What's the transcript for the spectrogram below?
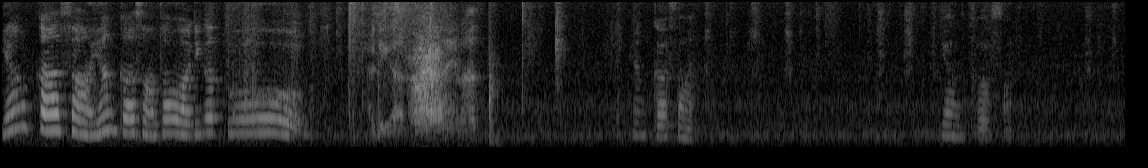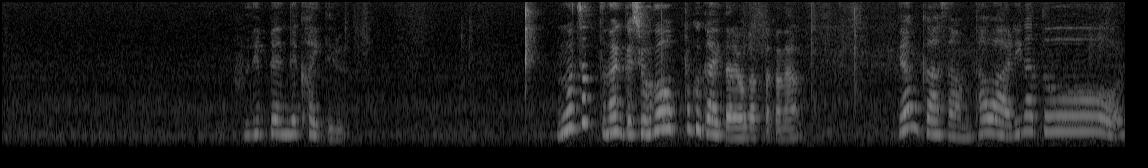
ヤンカーさんヤンカーさんタワーありがとう。ありがとうございます。ヤンカーさん。ヤンカーさん。筆ペンで書いてる。もうちょっとなんか書道っぽく書いたらよかったかな。ヤンカーさんタワーありがとう。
